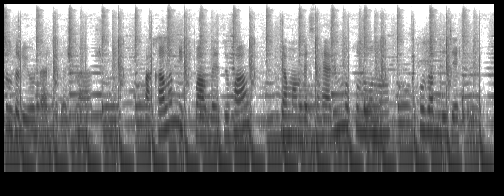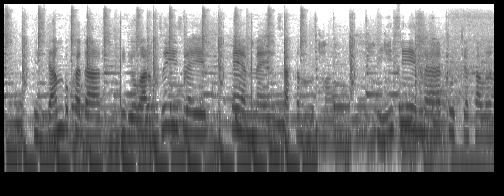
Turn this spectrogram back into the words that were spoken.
çıldırıyordu arkadaşlar. Bakalım İkbal ve Zuhal Yaman ve Seher'in mutluluğunu bozabilecek mi? Bizden bu kadar. Videolarımızı izleyip beğenmeyi sakın unutmayın. İyi seyirler, hoşçakalın.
